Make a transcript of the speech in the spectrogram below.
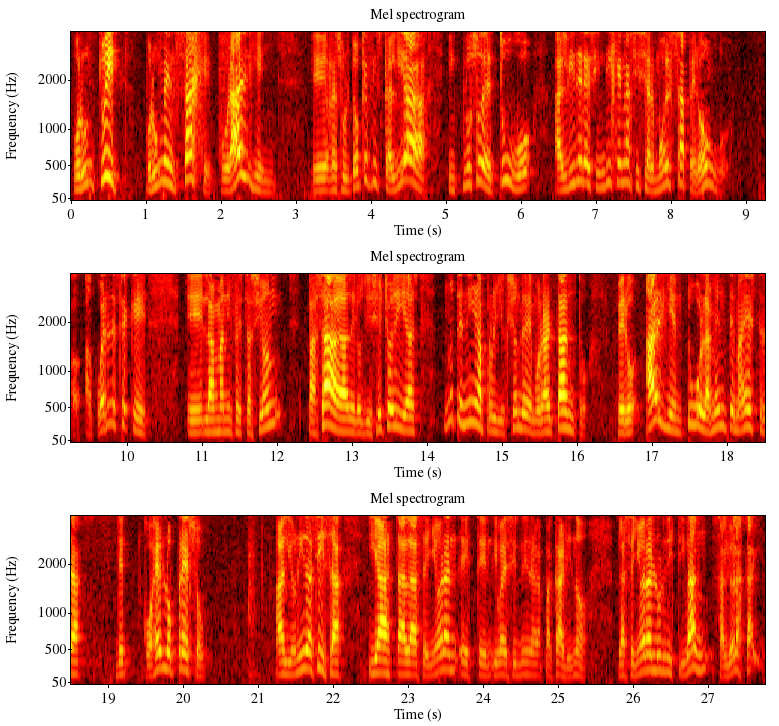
Por un tweet, por un mensaje, por alguien, eh, resultó que Fiscalía incluso detuvo a líderes indígenas y se armó el zaperongo. Acuérdese que eh, la manifestación pasada de los 18 días no tenía proyección de demorar tanto, pero alguien tuvo la mente maestra cogerlo preso a Leonidas Sisa y hasta la señora, este, iba a decir Nina Pacari, no, la señora Lourdes Tibán salió a las calles.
